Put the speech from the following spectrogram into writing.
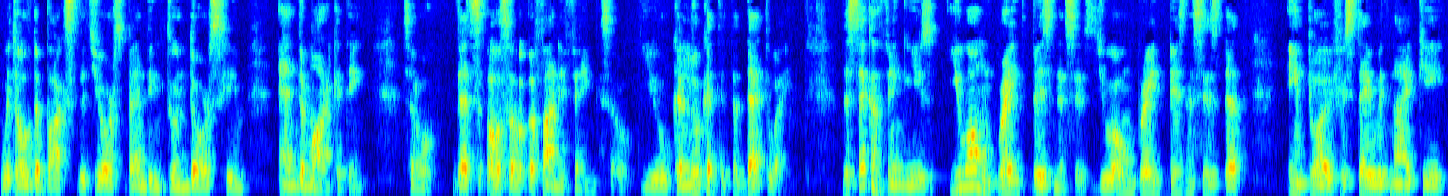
with all the bucks that you are spending to endorse him and the marketing. So that's also a funny thing. So you can look at it that way. The second thing is you own great businesses. You own great businesses that employ, if you stay with Nike,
